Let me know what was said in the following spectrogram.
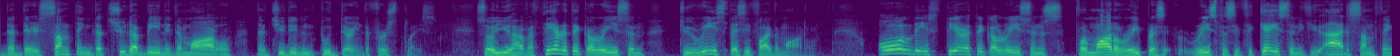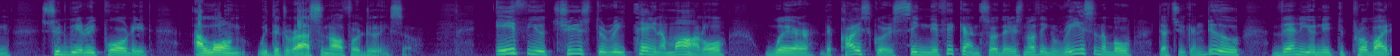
that there is something that should have been in the model that you didn't put there in the first place. So you have a theoretical reason to re-specify the model. All these theoretical reasons for model re-specification, if you add something, should be reported along with the rationale for doing so. If you choose to retain a model where the chi-square is significant, so there is nothing reasonable that you can do, then you need to provide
